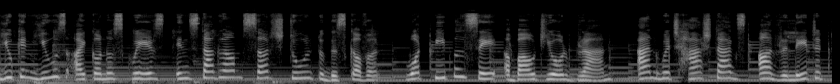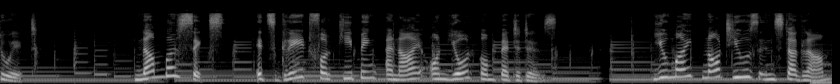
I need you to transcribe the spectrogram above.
you can use Iconosquare's Instagram search tool to discover what people say about your brand and which hashtags are related to it. Number 6. It's great for keeping an eye on your competitors. You might not use Instagram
